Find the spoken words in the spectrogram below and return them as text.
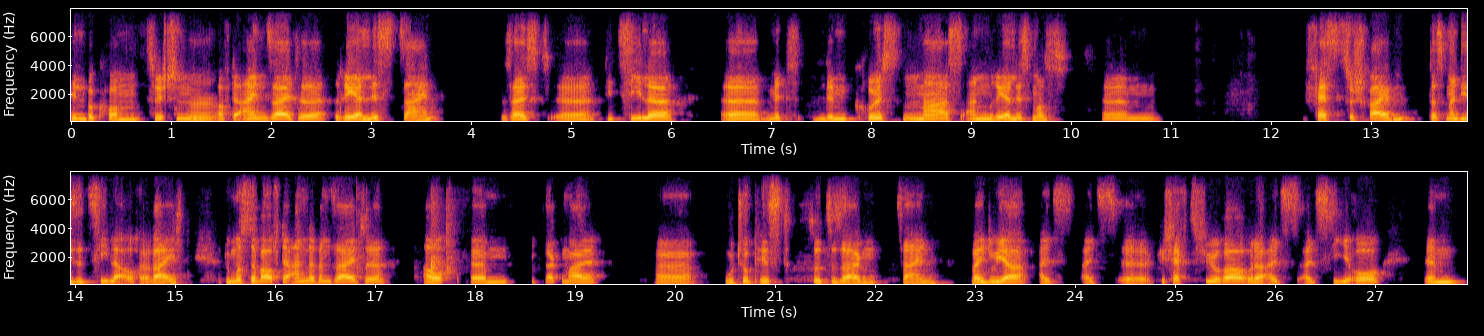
hinbekommen zwischen mhm. auf der einen Seite Realist sein, das heißt, äh, die Ziele äh, mit dem größten Maß an Realismus ähm, festzuschreiben, dass man diese Ziele auch erreicht. Du musst aber auf der anderen Seite auch, ähm, ich sag mal, äh, Utopist sozusagen sein, weil du ja als, als äh, Geschäftsführer oder als, als CEO ähm,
